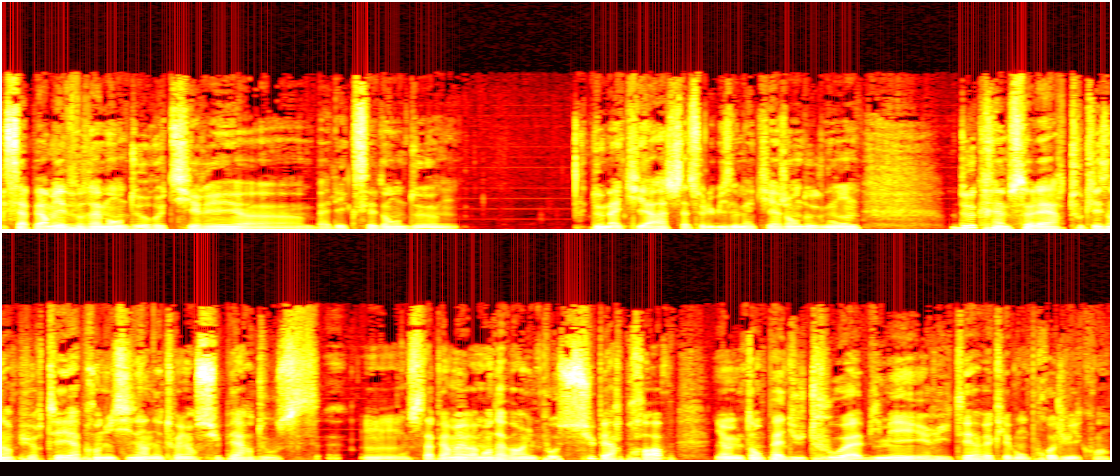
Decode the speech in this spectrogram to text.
ça permet vraiment de retirer euh, bah, l'excédent de, de maquillage. Ça solubilise le maquillage en deux secondes de crème solaire, toutes les impuretés. Après, on utilise un nettoyant super. On, ça permet vraiment d'avoir une peau super propre et en même temps pas du tout abîmée et irritée avec les bons produits, quoi.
